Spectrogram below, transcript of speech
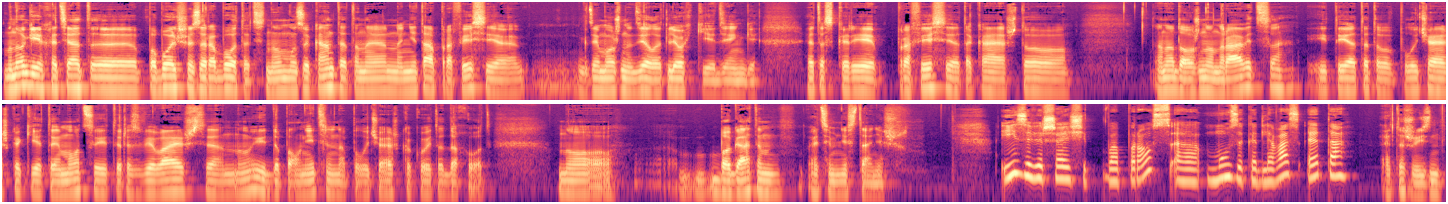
многие хотят э, побольше заработать, но музыкант это, наверное, не та профессия, где можно делать легкие деньги. Это скорее профессия такая, что она должна нравиться, и ты от этого получаешь какие-то эмоции, ты развиваешься, ну и дополнительно получаешь какой-то доход. Но богатым этим не станешь. И завершающий вопрос. Э, музыка для вас это? Это жизнь.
